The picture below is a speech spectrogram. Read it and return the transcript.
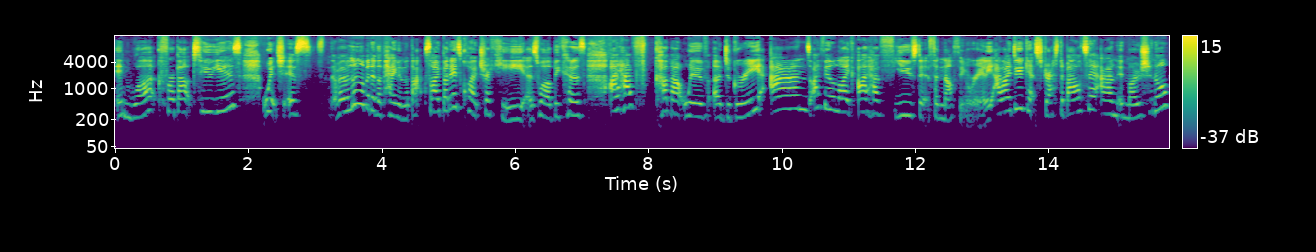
in work for about two years, which is a little bit of a pain in the backside, but it's quite tricky as well because I have come out with a degree and I feel like I have used it for nothing really. And I do get stressed about it and emotional,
